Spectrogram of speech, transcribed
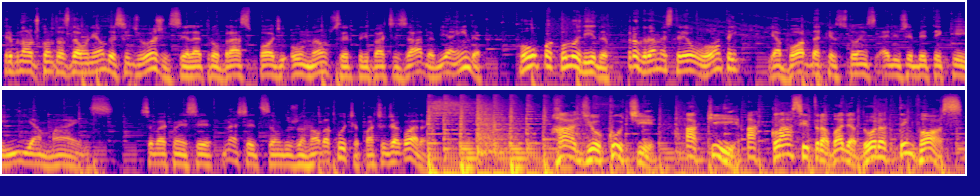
Tribunal de Contas da União decide hoje se Eletrobras pode ou não ser privatizada e ainda roupa colorida. O programa estreou ontem e aborda questões LGBTQIA+. Você vai conhecer nesta edição do Jornal da CUT a partir de agora. Rádio CUT. Aqui, a classe trabalhadora tem voz.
